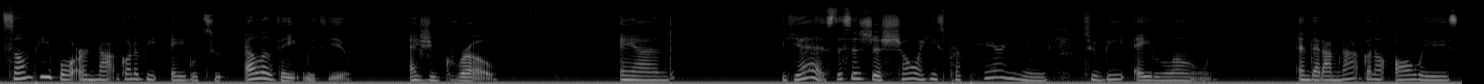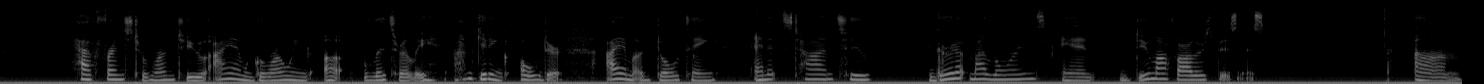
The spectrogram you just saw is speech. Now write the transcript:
some people are not going to be able to elevate with you as you grow. And yes, this is just showing he's preparing me to be alone and that I'm not going to always have friends to run to. I am growing up, literally. I'm getting older. I am adulting, and it's time to gird up my loins and do my father's business. Um,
